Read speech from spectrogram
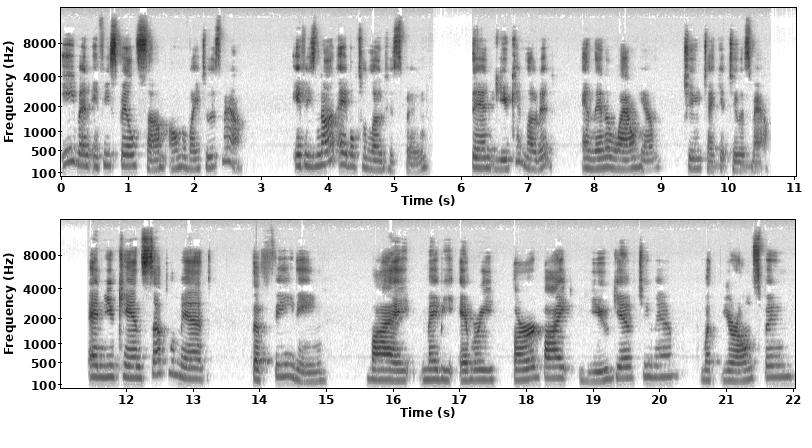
even if he spills some on the way to his mouth. If he's not able to load his spoon, then you can load it and then allow him to take it to his mouth. And you can supplement the feeding by maybe every third bite you give to him with your own spoon.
